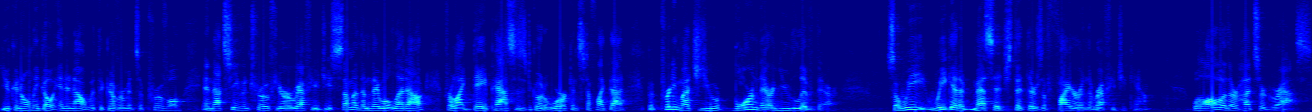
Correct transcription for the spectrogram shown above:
You can only go in and out with the government's approval, and that's even true if you're a refugee. Some of them they will let out for like day passes to go to work and stuff like that, but pretty much you were born there, you live there. So we, we get a message that there's a fire in the refugee camp. Well, all of their huts are grass.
